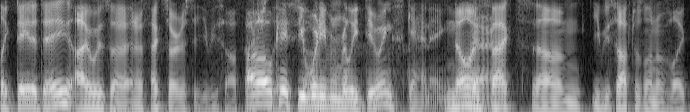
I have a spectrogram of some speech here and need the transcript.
Like day to day, I was uh, an effects artist at Ubisoft. Actually, oh, okay. So, you weren't even really doing scanning. No, in fact, um, Ubisoft was one of like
